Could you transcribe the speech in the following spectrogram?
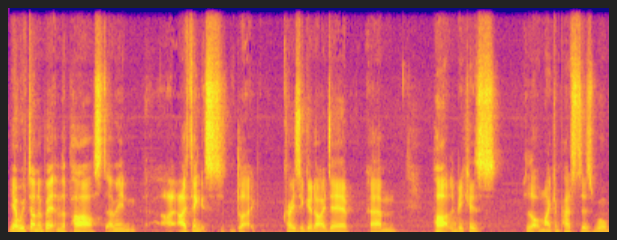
yeah, we've done a bit in the past. I mean, I, I think it's like crazy good idea, um, partly because a lot of my competitors will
